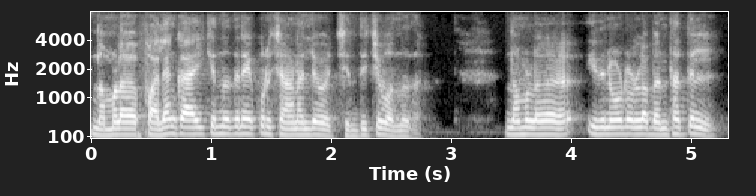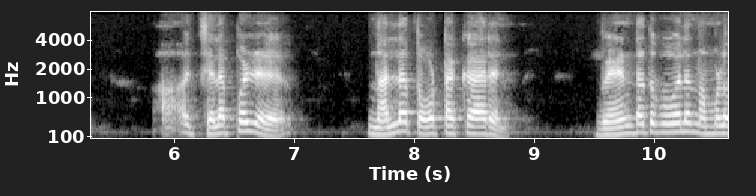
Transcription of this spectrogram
നമ്മൾ ഫലം കായ്ക്കുന്നതിനെക്കുറിച്ചാണല്ലോ ചിന്തിച്ചു വന്നത്. നമ്മൾ ഇതിനോടുള്ള ബന്ധത്തിൽ ചിലപ്പോൾ നല്ല തോട്ടക്കാരൻ വേണ്ടതുപോലെ നമ്മൾ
